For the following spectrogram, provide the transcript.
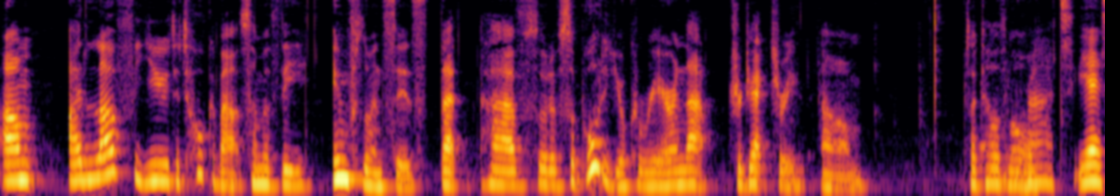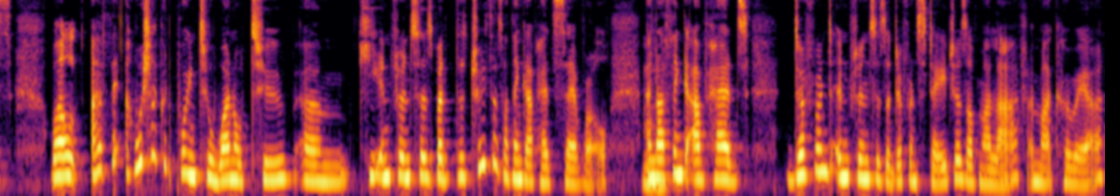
Um, I'd love for you to talk about some of the influences that have sort of supported your career and that trajectory um, So tell us more. Right. Yes. Well, I think I wish I could point to one or two um, key influences, but the truth is, I think I've had several, mm. and I think I've had different influences at different stages of my life and my career,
